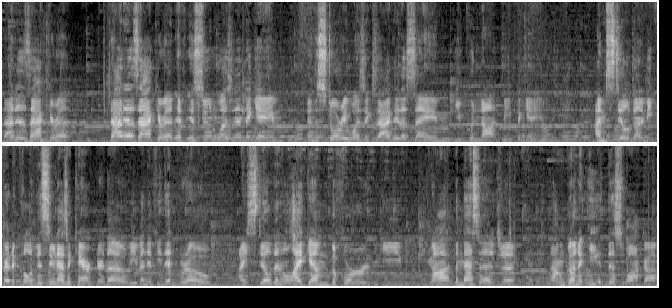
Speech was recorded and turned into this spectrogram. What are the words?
That is accurate. That is accurate. If Issun wasn't in the game, and the story was exactly the same, you could not beat the game. I'm still gonna be critical of Issun as a character, though, even if he did grow. I still didn't like him before he got the message. Uh, I'm gonna eat this Wakka.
